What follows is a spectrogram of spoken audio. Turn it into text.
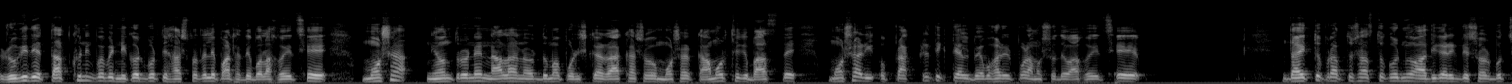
রোগীদের তাৎক্ষণিকভাবে নিকটবর্তী হাসপাতালে পাঠাতে বলা হয়েছে। মশা নিয়ন্ত্রণে নালা, নর্দমা পরিষ্কার রাখা সহ মশার কামড় থেকে বাঁচতে মশারি ও প্রাকৃতিক তেল ব্যবহারের পরামর্শ দেওয়া হয়েছে। দায়িত্বপ্রাপ্ত স্বাস্থ্যকর্মী ও আধিকারিকদের সর্বোচ্চ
